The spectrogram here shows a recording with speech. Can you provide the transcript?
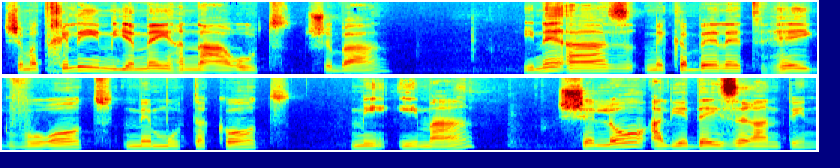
שמתחילים ימי הנערות שבה, הנה אז מקבלת ה' גבורות ממותקות מאימא, שלא על ידי זרנפין,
